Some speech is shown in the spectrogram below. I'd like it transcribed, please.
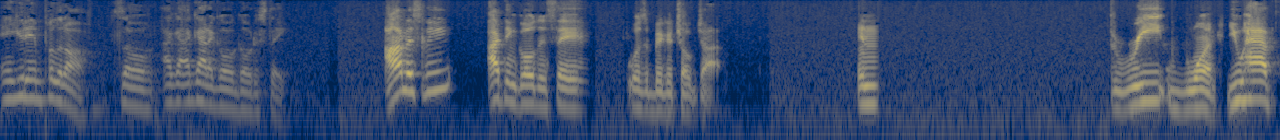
and you didn't pull it off, so I, I gotta go with Golden State. Honestly, I think Golden State was a bigger choke job. And 3 1. You have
